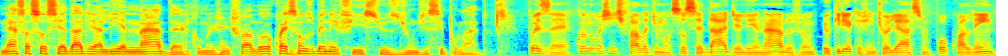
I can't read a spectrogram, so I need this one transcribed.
nessa sociedade alienada, como a gente falou, quais são os benefícios de um discipulado? Pois é, quando a gente fala de uma sociedade alienada, João, eu queria que a gente olhasse um pouco além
